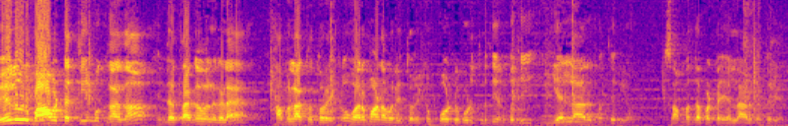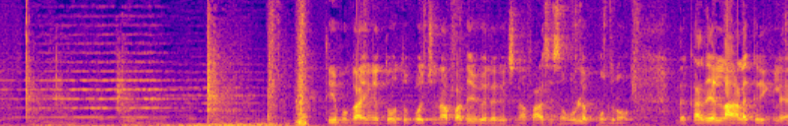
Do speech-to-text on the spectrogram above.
வேலூர் மாவட்ட திமுக தான் இந்த தகவல்களை அமலாக்கத்துறைக்கும் வருமான வரித்துறைக்கும் போட்டு கொடுத்தது என்பது எல்லாருக்கும் தெரியும். சம்பந்தப்பட்ட எல்லாருக்கும் தெரியும். திமுக இங்கே தோற்று போச்சுன்னா பதவி விலகுச்சுன்னா ஃபாசிசம் உள்ளே பூந்துடும் இந்த கதையெல்லாம் அளக்குறீங்களே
